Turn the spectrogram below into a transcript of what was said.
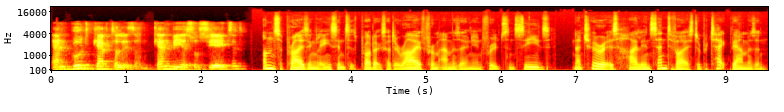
and good capitalism can be associated. Unsurprisingly, since its products are derived from Amazonian fruits and seeds, Natura is highly incentivized to protect the Amazon,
